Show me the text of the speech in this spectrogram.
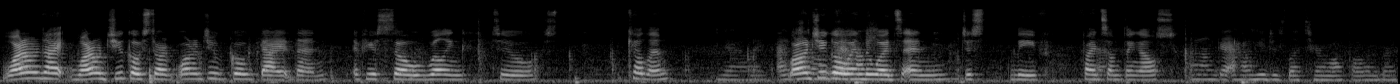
why don't I? Why don't you go start? Why don't you go diet then? If you're so willing to kill them. Yeah, like. I why don't, don't you go in the woods and just leave? Find yeah. something else. I don't get how he just lets her walk all over.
